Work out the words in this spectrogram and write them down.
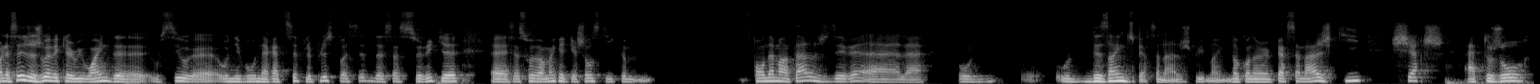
on essaie de jouer avec le rewind euh, aussi euh, au niveau narratif le plus possible, de s'assurer que euh, ça soit vraiment quelque chose qui est comme fondamental, je dirais, au, design du personnage lui-même. Donc, on a un personnage qui cherche à toujours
